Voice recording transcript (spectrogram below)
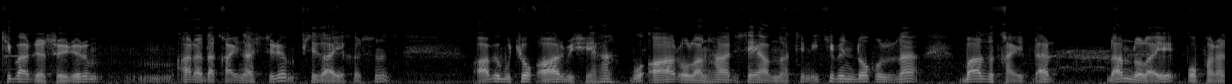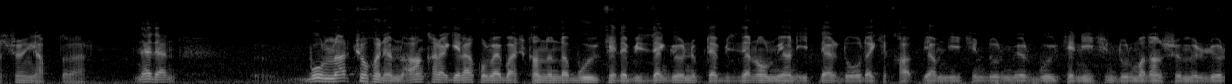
Kibarca söylüyorum, arada kaynaştırıyorum, siz ayıkırsınız. Abi bu çok ağır bir şey ha. Bu ağır olan hadiseyi anlatayım. 2009'da bazı kayıtlardan dolayı operasyon yaptılar. Neden? Bunlar çok önemli. Ankara Genelkurmay Başkanlığı'nda bu ülkede bizden görünüp de bizden olmayan itler doğudaki katliam niçin durmuyor? Bu ülke niçin durmadan sömürülüyor?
